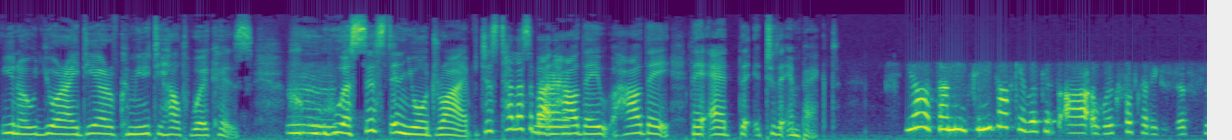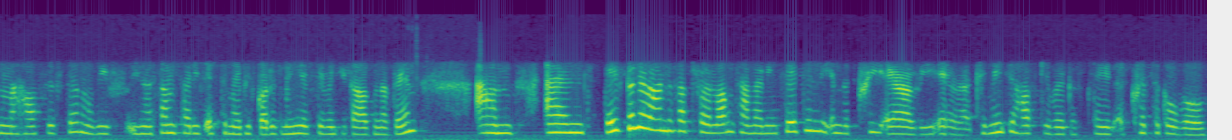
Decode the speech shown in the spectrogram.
you know, your idea of community health workers who, mm. who assist in your drive. Just tell us about right. how they how they they add the, to the impact. Yeah, so I mean, community healthcare workers are a workforce that exists in the health system. We've, you know, some studies estimate we've got as many as 70,000 of them. Um, and they've been around with us for a long time. I mean, certainly in the pre-ARV era, community healthcare workers played a critical role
